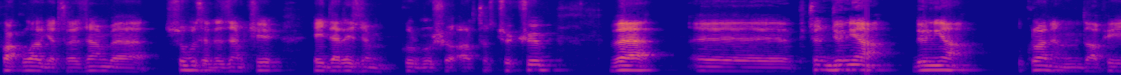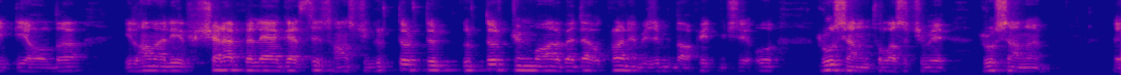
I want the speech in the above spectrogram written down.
faktlar gətirəcəm və sübut edəcəm ki, Heydərizm quruluşu artıq çöküb və e, bütün dünya dünya Ukraynanı müdafiə etdiyi halda İlham Əliyev şərəf və ləyaqətsiz hansı ki 44 44 gün müharibədə Ukrayna bizi müdafiə etmişdi. O Rusiyanın tulası kimi Rusiyanı e,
